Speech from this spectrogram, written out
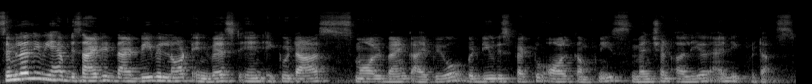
Similarly, we have decided that we will not invest in Equitas small bank IPO with due respect to all companies mentioned earlier and Equitas.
